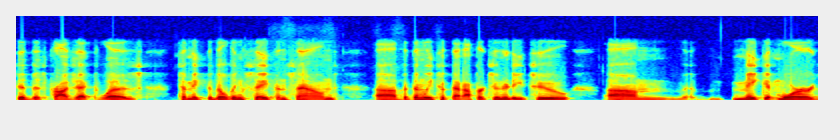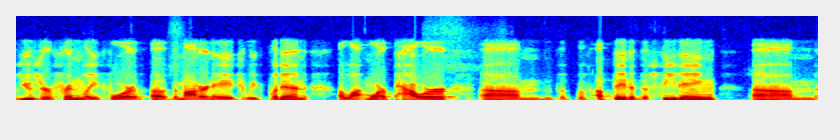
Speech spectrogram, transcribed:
did this project was to make the building safe and sound. Uh, but then we took that opportunity to um, make it more user friendly for uh, the modern age. We've put in a lot more power. Um, we've updated the seating, um,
